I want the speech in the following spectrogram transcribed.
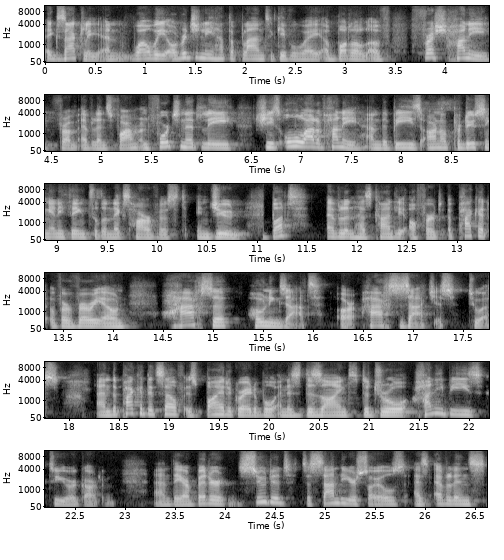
Exactly. And while we originally had the plan to give away a bottle of fresh honey from Evelyn's farm, unfortunately, she's all out of honey and the bees are not producing anything till the next harvest in June. But Evelyn has kindly offered a packet of her very own Haagse honingzaad or Haagse zaadjes to us. And the packet itself is biodegradable and is designed to draw honeybees to your garden. And they are better suited to sandier soils as Evelyn's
